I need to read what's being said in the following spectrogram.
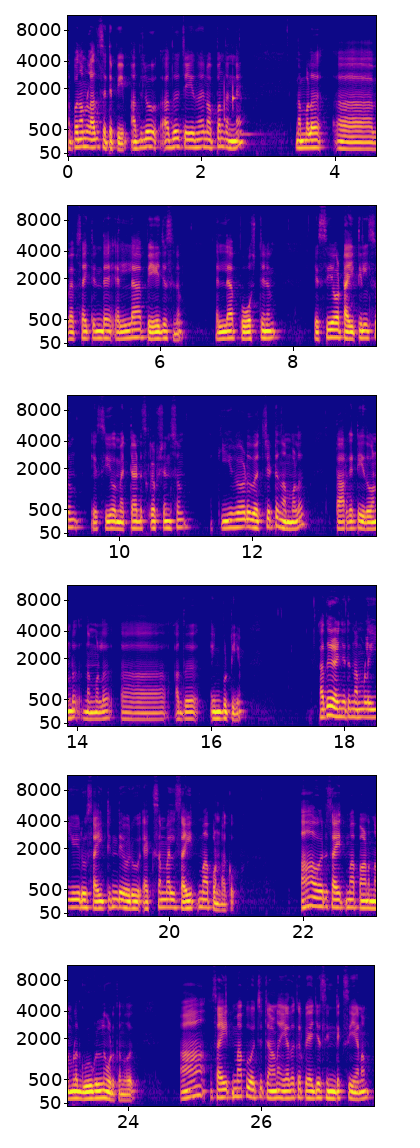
അപ്പോൾ നമ്മൾ അത് സെറ്റപ്പ് ചെയ്യും. അതിൽ അത് ചെയ്യുന്നതിനൊപ്പം തന്നെ നമ്മൾ വെബ്സൈറ്റിന്റെ എല്ലാ പേജസിനും എല്ലാ പോസ്റ്റിനും എസ് സി ഒ ടൈറ്റിൽസും എസ് സി ഒ മെറ്റാ ഡിസ്ക്രിപ്ഷൻസും കീവേഡ് വെച്ചിട്ട് നമ്മൾ ടാർഗറ്റ് ചെയ്തുകൊണ്ട് നമ്മൾ അത് ഇൻപുട്ട് ചെയ്യും. അത് കഴിഞ്ഞിട്ട് നമ്മൾ ഈ ഒരു സൈറ്റിന്റെ ഒരു X M L site map ഉണ്ടാക്കും. ആ ഒരു സൈറ്റ് മാപ്പാണ് നമ്മൾ ഗൂഗിളിന് കൊടുക്കുന്നത്. ആ സൈറ്റ് മാപ്പ് വെച്ചിട്ടാണ് ഏതൊക്കെ പേജസ് ഇൻഡെക്സ് ചെയ്യണം.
